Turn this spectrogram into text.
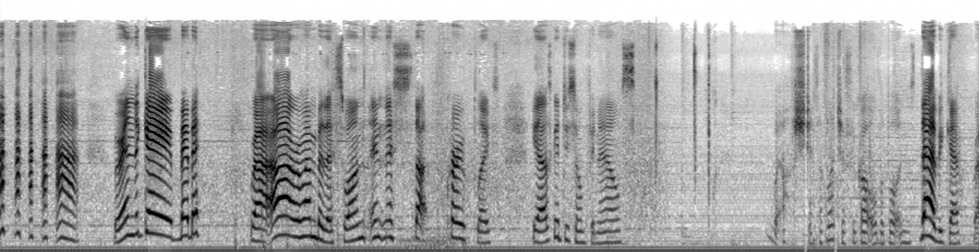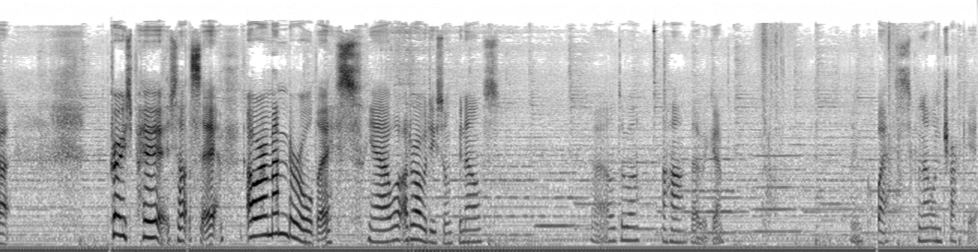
We're in the game, baby. Right, oh, I remember this one. Isn't this that crow place? Yeah, let's go do something else. Well, shit, I've literally forgot all the buttons. There we go. Right. Crow's perch, that's it. Oh, I remember all this. Yeah, well, I'd rather do something else. Right, I'll do a... Aha, there we go. And quest. Can that one track it?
